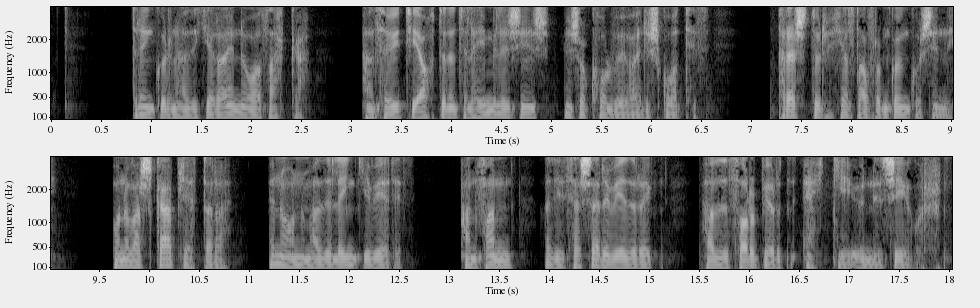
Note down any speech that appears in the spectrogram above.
Drengurinn hafði ekki ræna og að þakka. Hann þauði áttunum til heimilinsins eins og kolvi væri skotið. Prestur held áfram göngu sinni. Honu var skapléttara en honum hafði lengi verið. Hann fann að í þessari viðurregn hafði Þorbjörn ekki unnið sigur.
